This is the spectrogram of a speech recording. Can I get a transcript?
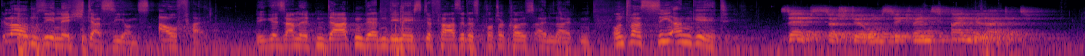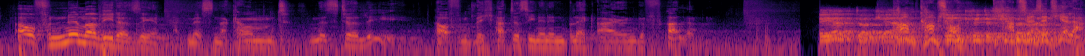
Glauben Sie nicht, dass Sie uns aufhalten. Die gesammelten Daten werden die nächste Phase des Protokolls einleiten. Und was Sie angeht, Selbstzerstörungssequenz eingeleitet. auf Nimmerwiedersehen, Miss Naka. Und Mr. Lee, hoffentlich hat es Ihnen in Black Iron gefallen. Reaktorkern Komm, komm schon! Die Kapseln sind hier lang!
